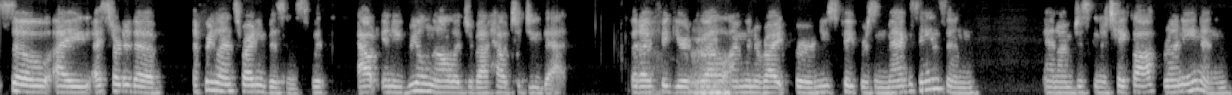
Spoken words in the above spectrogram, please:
So I, I started a, a freelance writing business without any real knowledge about how to do that. But I figured, well, I'm going to write for newspapers and magazines, and and I'm just going to take off running. And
